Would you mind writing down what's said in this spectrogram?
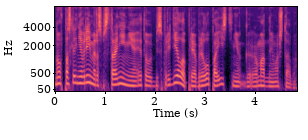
Но в последнее время распространение этого беспредела приобрело поистине громадные масштабы.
